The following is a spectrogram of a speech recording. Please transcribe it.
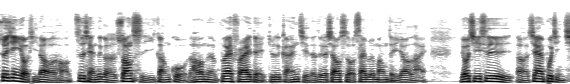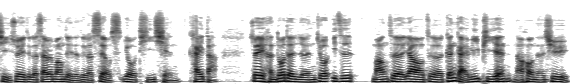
最近有提到哈，之前这个双十一刚过，然后呢，Black Friday 就是感恩节的这个销售，Cyber Monday 要来，尤其是呃现在不景气，所以这个 Cyber Monday 的这个 Sales 又提前开打，所以很多的人就一直。忙着要这个更改 VPN，然后呢，去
